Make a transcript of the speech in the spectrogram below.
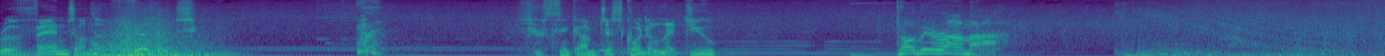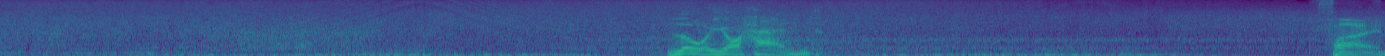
Revenge on the village? You think I'm just going to let you? Tobirama! Lower your hand. Fine.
